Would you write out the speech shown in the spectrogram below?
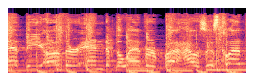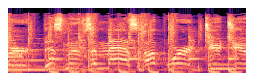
at the other end of the lever. But how's this clever? This moves a mass upward due to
